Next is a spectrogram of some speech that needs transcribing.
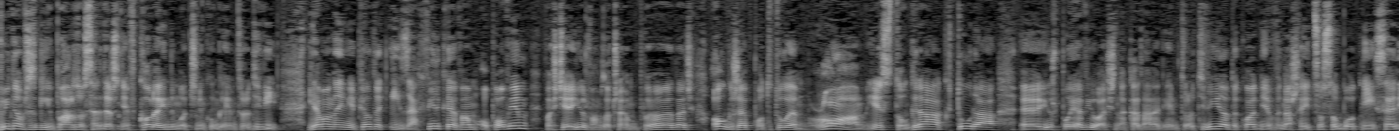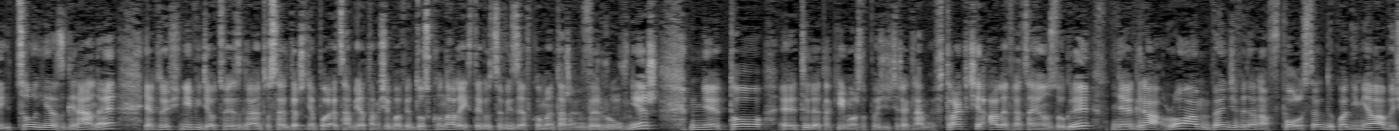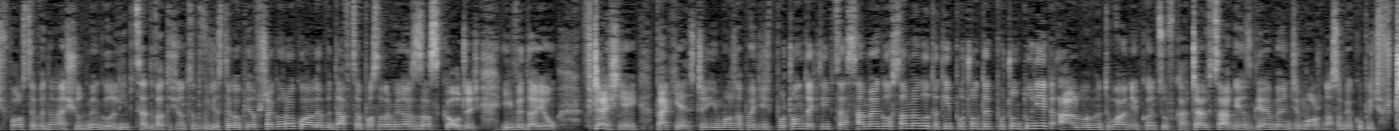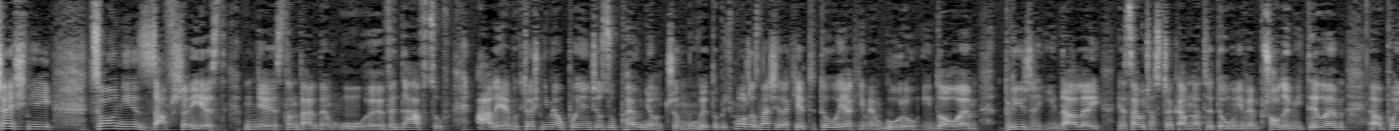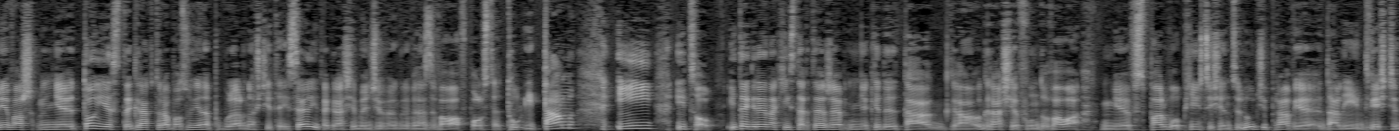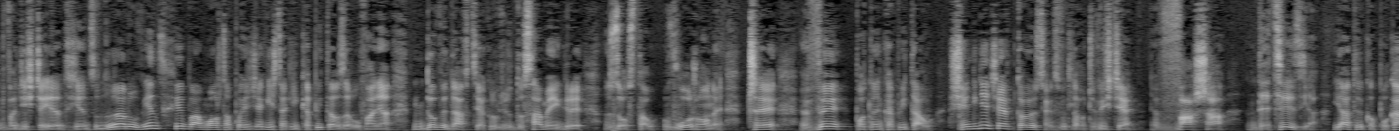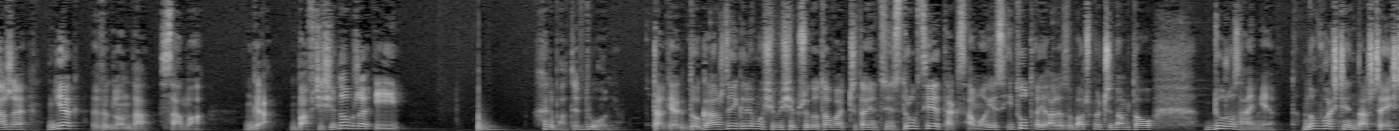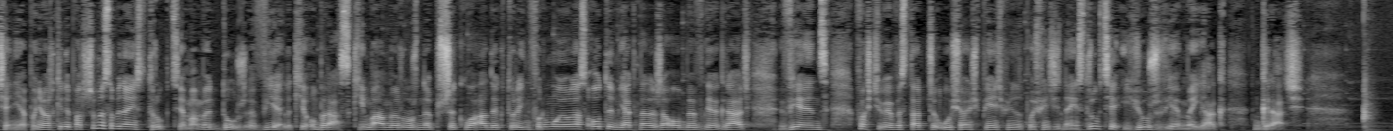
Witam wszystkich bardzo serdecznie w kolejnym odcinku Game TV. Ja mam na imię Piotrek i za chwilkę Wam opowiem, właściwie już Wam zacząłem opowiadać, o grze pod tytułem Roam. Jest to gra, która e, już pojawiła się na kanale Game TV, a dokładnie w naszej cosobotniej serii Co jest grane. Jak ktoś nie widział, co jest grane, to serdecznie polecam. Ja tam się bawię doskonale i z tego, co widzę w komentarzach, Wy również. Nie, To e, tyle takiej, można powiedzieć, reklamy w trakcie, ale wracając do gry, e, gra Roam będzie wydana w Polsce, dokładnie miała być w Polsce wydana 7 lipca 2021 roku, ale wydawca postanowił nas zaskoczyć i wydają wcześniej. Tak jest, czyli można powiedzieć początek lipca samego, samego taki początek, początuniek, albo ewentualnie końcówka czerwca, więc grę będzie można sobie kupić wcześniej, co nie zawsze jest standardem u e, wydawców. Ale jakby ktoś nie miał pojęcia zupełnie o czym mówię, to być może znacie takie tytuły jak, nie wiem, Górą i Dołem, Bliżej i Dalej. Ja cały czas czekam na tytuł, nie wiem, Przodem i Tyłem, ponieważ mm, to jest gra, która bazuje na popularności tej serii. Ta gra się będzie wy- nazywała w Polsce Tu i Tam. I, i co? I tę grę na Kickstarterze, mm, kiedy ta gra, gra się fundowała, wsparło 5 tysięcy ludzi, prawie dali 221 tysięcy dolarów, więc chyba można powiedzieć jakiś taki kapitał zaufania do wydawcy, jak również do samej gry został włożony. Czy wy po ten kapitał sięgniecie? To jest jak zwykle oczywiście wasza decyzja. Ja tylko pokażę, jak wygląda sama gra. Bawcie się dobrze i herbaty w dłoniu. Tak jak do każdej gry musimy się przygotować czytając instrukcję, tak samo jest i tutaj, ale zobaczmy, czy nam to dużo zajmie. No właśnie, na szczęście nie, ponieważ kiedy patrzymy sobie na instrukcję, mamy duże, wielkie obrazki, mamy różne przykłady, które informują nas o tym, jak należałoby w grę grać, więc właściwie wystarczy usiąść 5 minut, poświęcić na instrukcję i już wiemy, jak grać.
